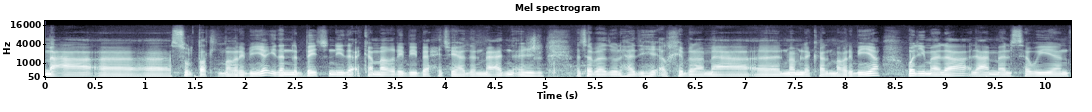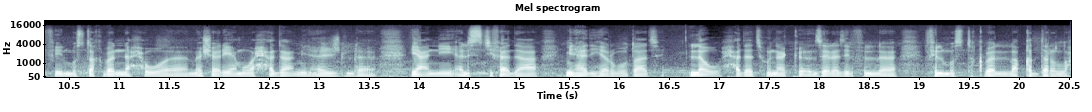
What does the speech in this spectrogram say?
مع السلطات المغربية. إذا لبيت النداء كمغربي باحث في هذا المعهد من أجل تبادل هذه الخبرة مع المملكة المغربية. ولما لا العمل سويا في المستقبل نحو مشاريع موحدة من أجل يعني الاستفادة من هذه الربوطات لو حدث هناك زلازل في في المستقبل لا قدر الله.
